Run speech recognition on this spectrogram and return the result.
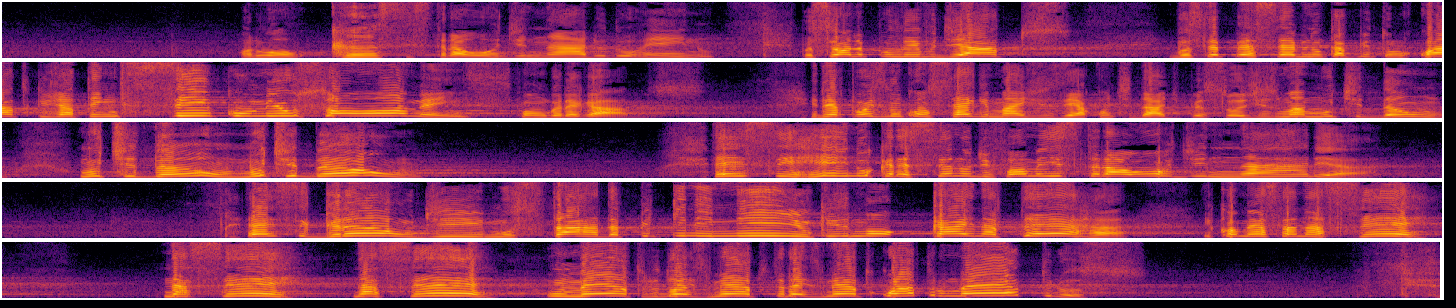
Olha o alcance extraordinário do reino. Você olha para o livro de Atos, você percebe no capítulo 4 que já tem 5 mil só homens congregados. E depois não consegue mais dizer a quantidade de pessoas, diz uma multidão, multidão, multidão. Esse reino crescendo de forma extraordinária. Esse grão de mostarda pequenininho que cai na terra e começa a nascer, nascer, nascer. Um metro, dois metros, três metros, quatro metros.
